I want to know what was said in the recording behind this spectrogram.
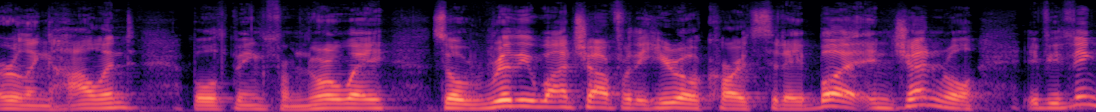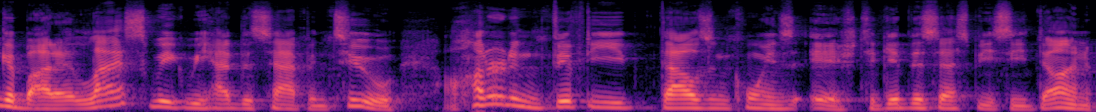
Erling Haaland, both being from Norway. So really watch out for the hero cards today. But in general, if you think about it, last week we had this happen too. 150,000 coins ish to get this SBC done.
